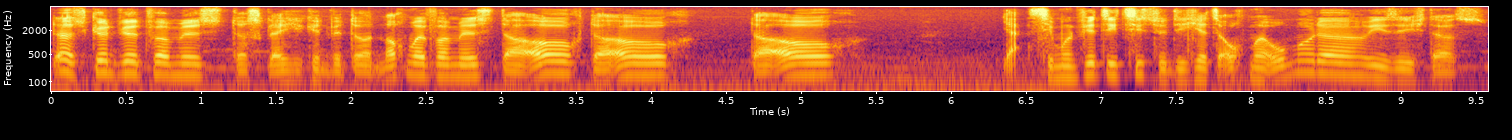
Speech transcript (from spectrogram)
Das Kind wird vermisst, das gleiche Kind wird dort nochmal vermisst, da auch, da auch, da auch. Ja, 47 ziehst du dich jetzt auch mal um oder wie sehe ich das?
